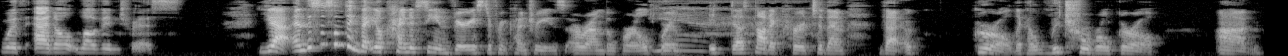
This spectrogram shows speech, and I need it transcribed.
with adult love interests. Yeah, and this is something that you'll kind of see in various different countries around the world where yeah. it does not occur to them that a girl, like a literal girl, um,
